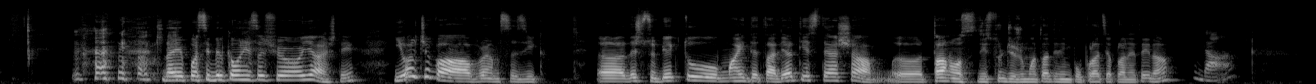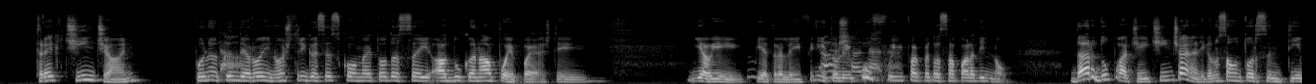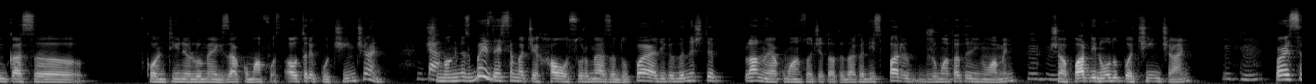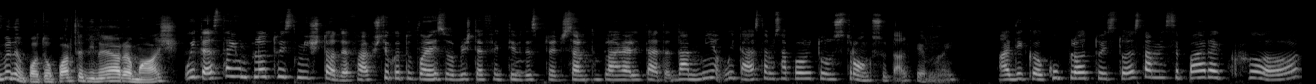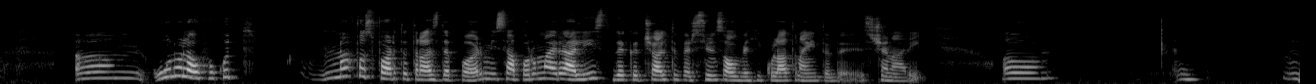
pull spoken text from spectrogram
ok. dar e posibil că unii să-și o ia, știi? Eu altceva vreau să zic. Uh, Deci subiectul mai detaliat este așa. uh, Thanos distruge jumătate din populația planetei, da? Da. Trec 5 ani până Da. când eroii noștri găsesc o metodă să-i aducă înapoi pe aia, știi? Iau ei pietrele infinitului, Așa, puf, da, da. îi fac pe toți să apară din nou. Dar după acei 5 ani, adică nu s-au întors în timp ca să continue lumea exact cum a fost. Au trecut 5 ani. Da. Și mă gândesc, băi, îți dai seama ce haos urmează după aia? Adică gândește la noi acum în societate, dacă dispar jumătate din oameni Mhm. și apar din nou după 5 ani, Mhm. păi hai să vedem, poate o parte din aia rămași. Uite, asta e un plot twist mișto, de fapt. Știu că tu vrei să vorbești efectiv despre ce s-ar întâmpla în realitate, dar mie, uite, asta mi s-a părut un strong suit al filmului. Adică cu plot twist-ul ăsta mi se pare că um, unul l-au făcut n-a fost foarte tras de păr, mi s-a părut mai realist decât ce alte versiuni s-au vehiculat înainte de scenarii. Uh,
